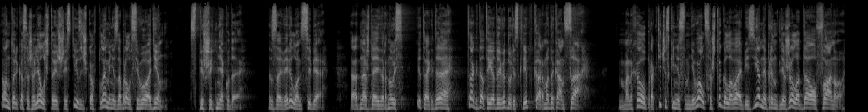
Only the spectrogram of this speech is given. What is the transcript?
Он только сожалел, что из шести язычков пламени забрал всего один. «Спешить некуда», — заверил он себя. «Однажды я вернусь, и тогда... Тогда-то я доведу рескрипт кармы до конца!» Манхау практически не сомневался, что голова обезьяны принадлежала Дао Фану.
